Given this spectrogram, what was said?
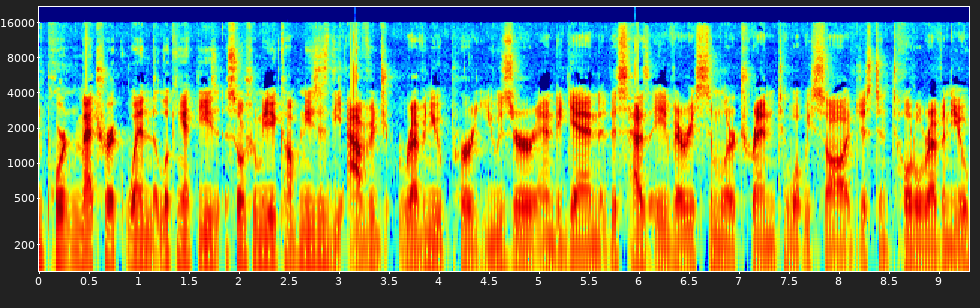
important metric when looking at these social media companies is the average revenue per user. And again, this has a very similar trend to what we saw just in total revenue.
